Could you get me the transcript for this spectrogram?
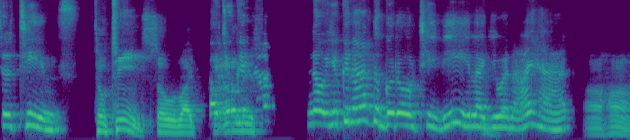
till teens. Till teens. So like But you can have, no, you can have the good old TV like you and I had, Uh-huh.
